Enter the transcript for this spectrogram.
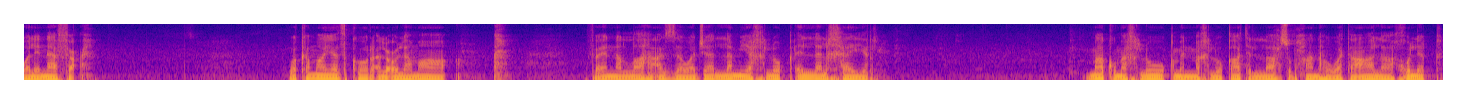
ولنافع. وكما يذكر العلماء فإن الله عز وجل لم يخلق إلا الخير. ماكو مخلوق من مخلوقات الله سبحانه وتعالى خلق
